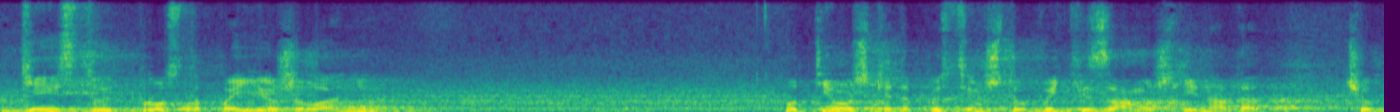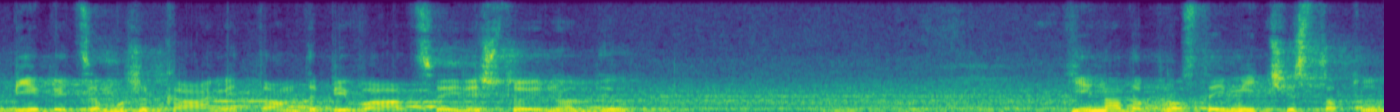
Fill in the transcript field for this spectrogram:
действует просто по ее желанию. Вот девушке, допустим, чтобы выйти замуж, ей надо что, бегать за мужиками, там, добиваться или что ей надо делать? Ей надо просто иметь чистоту,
